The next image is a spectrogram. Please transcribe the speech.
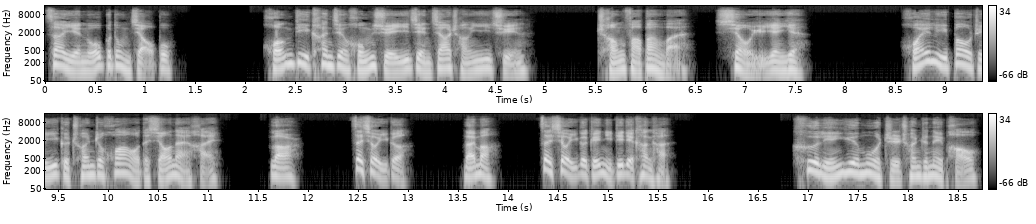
再也挪不动脚步。皇帝看见红雪一件加长衣裙，长发半挽，笑语艳艳，怀里抱着一个穿着花袄的小奶孩。兰儿，再笑一个，来嘛，再笑一个给你爹爹看看。赫连月末只穿着内袍，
